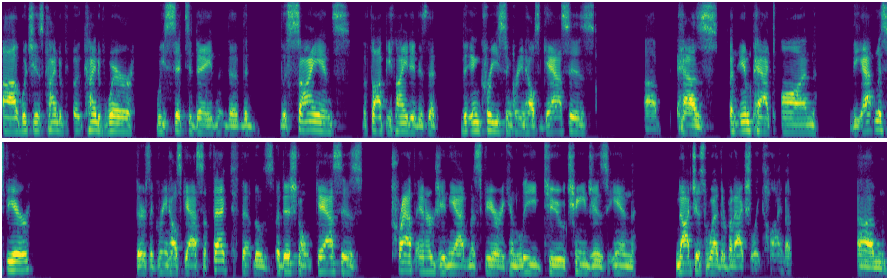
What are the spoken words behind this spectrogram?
uh, which is kind of uh, kind of where we sit today. The the the science, the thought behind it is that the increase in greenhouse gases uh, has an impact on the atmosphere. There's a greenhouse gas effect that those additional gases trap energy in the atmosphere. It can lead to changes in not just weather, but actually climate. Um,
